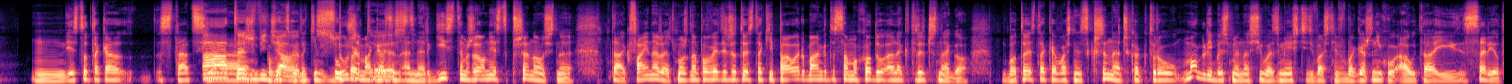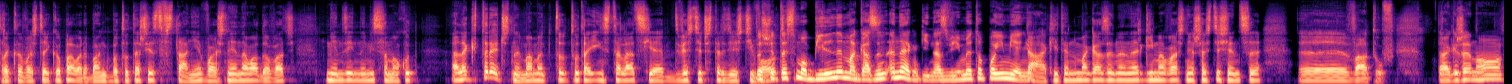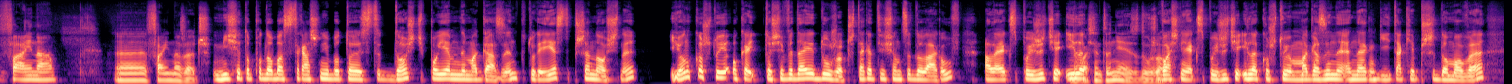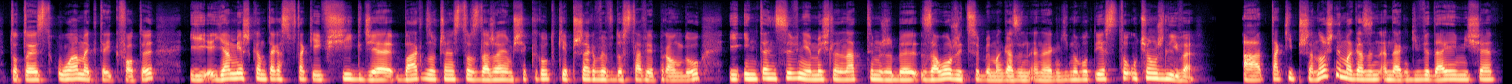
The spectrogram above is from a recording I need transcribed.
jest to taka stacja, A, też widziałem. taki Super duży magazyn energii, z tym, że on jest przenośny. Tak, fajna rzecz. Można powiedzieć, że to jest taki powerbank do samochodu elektrycznego, bo to jest taka właśnie skrzyneczka, którą moglibyśmy na siłę zmieścić właśnie w bagażniku auta i serio traktować to jako powerbank, bo to też jest w stanie właśnie naładować między innymi samochód elektryczny. Mamy tu, tutaj instalację 240 V. To, to jest mobilny magazyn energii, nazwijmy to po imieniu. Tak, i ten magazyn energii ma właśnie 6000 yy, watów. Także no, fajna, yy, fajna rzecz. Mi się to podoba strasznie, bo to jest dość pojemny magazyn, który jest przenośny, i on kosztuje, ok, to się wydaje dużo, 4000 dolarów, ale jak spojrzycie ile... No właśnie to nie jest dużo. Właśnie, jak spojrzycie ile kosztują magazyny energii takie przydomowe, to to jest ułamek tej kwoty i ja mieszkam teraz w takiej wsi, gdzie bardzo często zdarzają się krótkie przerwy w dostawie prądu i intensywnie myślę nad tym, żeby założyć sobie magazyn energii, no bo jest to uciążliwe. A taki przenośny magazyn energii wydaje mi się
